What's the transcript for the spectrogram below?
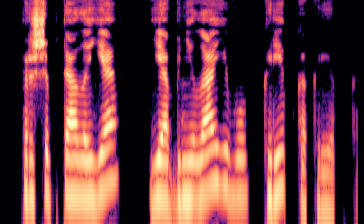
— прошептала я и обняла его крепко-крепко.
